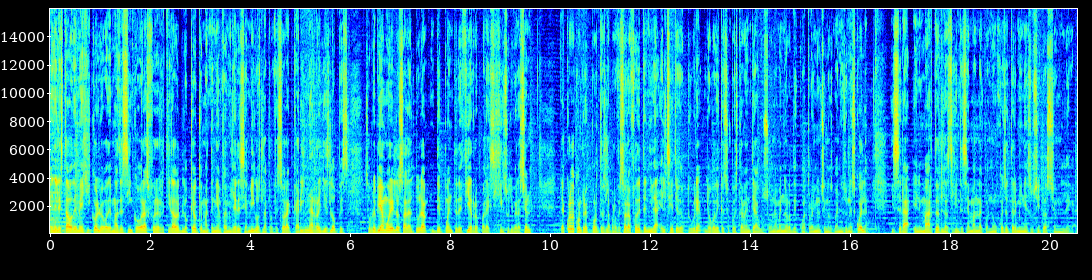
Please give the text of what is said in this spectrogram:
En el Estado de México, luego de más de cinco horas, fue retirado el bloqueo que mantenían familiares y amigos la profesora Karina Reyes López sobre Vía Morelos a la altura de Puente de Fierro para exigir su liberación. De acuerdo con reportes, la profesora fue detenida el 7 de octubre luego de que supuestamente abusó a una menor de 4 años en los baños de una escuela y será el martes de la siguiente semana cuando un juez determine su situación legal.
